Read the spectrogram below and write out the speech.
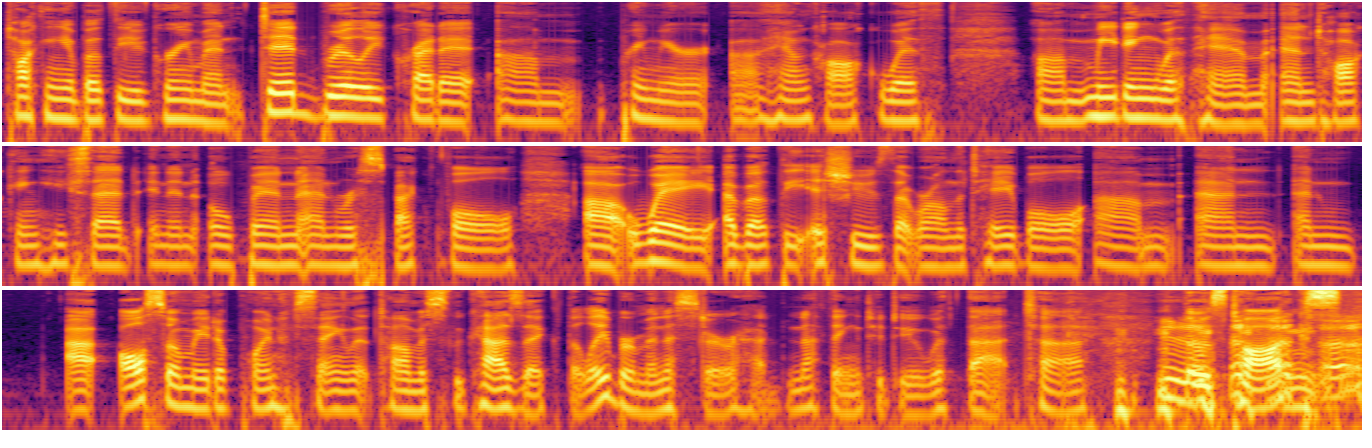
talking about the agreement, did really credit um, Premier uh, Hancock with um, meeting with him and talking, he said, in an open and respectful uh, way about the issues that were on the table um, and, and uh, also made a point of saying that Thomas Lukaszuk, the labor minister, had nothing to do with that uh, those talks.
